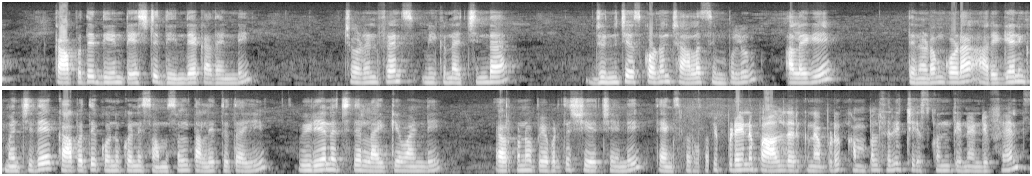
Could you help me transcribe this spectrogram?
కాకపోతే దీని టేస్ట్ దీందే కదండి. చూడండి ఫ్రెండ్స్ మీకు నచ్చిందా? జున్ను చేసుకోవడం చాలా సింపుల్. అలాగే తినడం కూడా ఆరోగ్యానికి మంచిదే. కాకపోతే కొన్ని కొన్ని సమస్యలు తలెత్తుతాయి. వీడియో నచ్చితే లైక్ ఇవ్వండి. ఎవరికైనా ఉపయోగపడితే షేర్ చేయండి. థ్యాంక్స్ ఫర్ ఎప్పుడైనా పాలు దొరికినప్పుడు కంపల్సరీ చేసుకొని తినండి ఫ్రెండ్స్.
